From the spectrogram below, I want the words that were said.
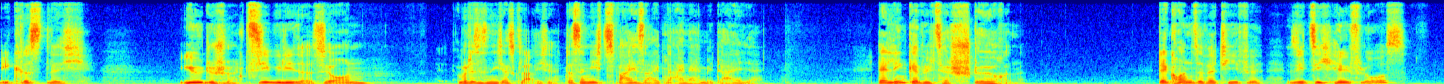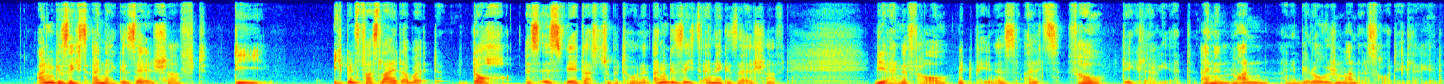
die christlich-jüdische Zivilisation. Aber das ist nicht das Gleiche. Das sind nicht zwei Seiten einer Medaille. Der Linke will zerstören. Der Konservative sieht sich hilflos angesichts einer Gesellschaft, die ich bin es fast leid, aber doch, es ist wert, das zu betonen, angesichts einer Gesellschaft, die eine Frau mit Penis als Frau deklariert, einen Mann, einen biologischen Mann als Frau deklariert.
